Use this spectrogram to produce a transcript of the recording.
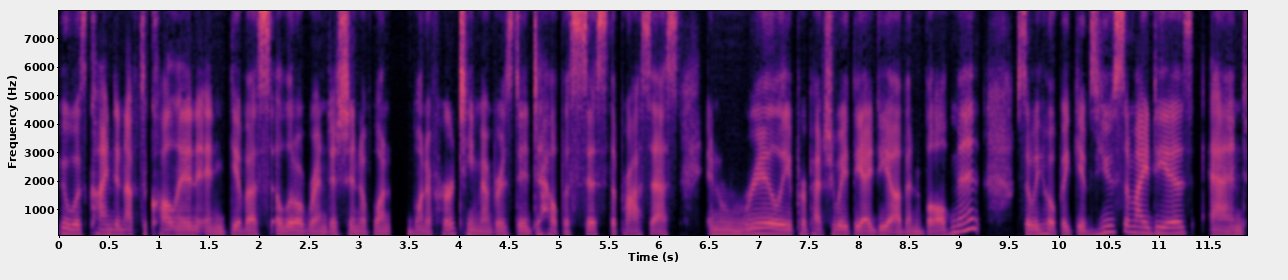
who was kind enough to call in and give us a little rendition of what one of her team members did to help assist the process and really perpetuate the idea of involvement. So we hope it gives you some ideas. And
